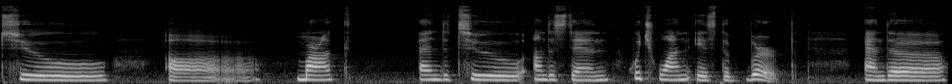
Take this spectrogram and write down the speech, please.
to uh, mark and to understand which one is the verb. And the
